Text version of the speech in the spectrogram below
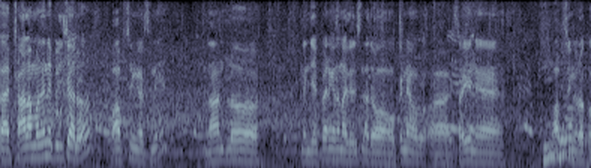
ఒక చాలా మందిని పిలిచారు పాప్ సింగర్స్ని దాంట్లో నేను చెప్పాను కదా నాకు తెలిసింది అది ఒక్కనే సై పాప్ సింగర్ ఒక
